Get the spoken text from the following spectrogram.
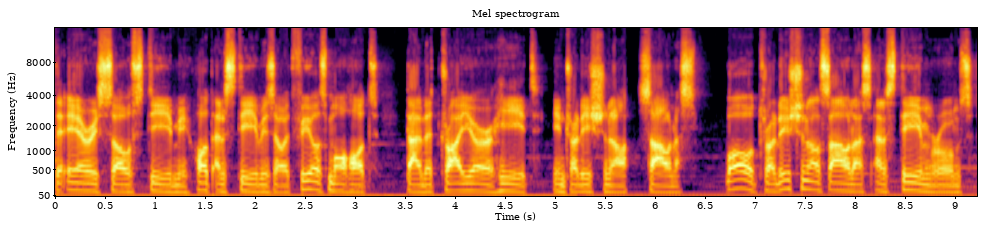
the air is so steamy, hot and steamy, so it feels more hot than the drier heat in traditional saunas. Both traditional saunas and steam rooms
